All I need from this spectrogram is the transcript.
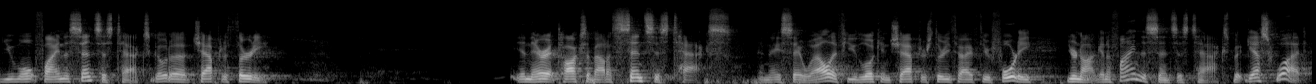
you won't find the census tax. Go to chapter 30. In there, it talks about a census tax. And they say, well, if you look in chapters 35 through 40, you're not going to find the census tax. But guess what?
